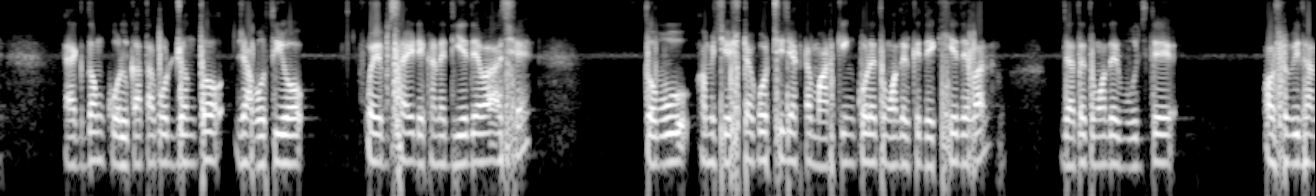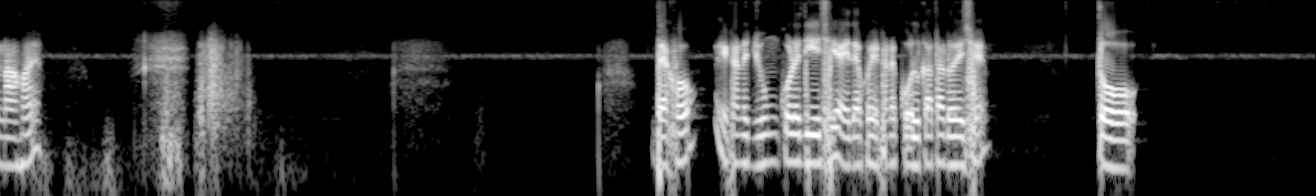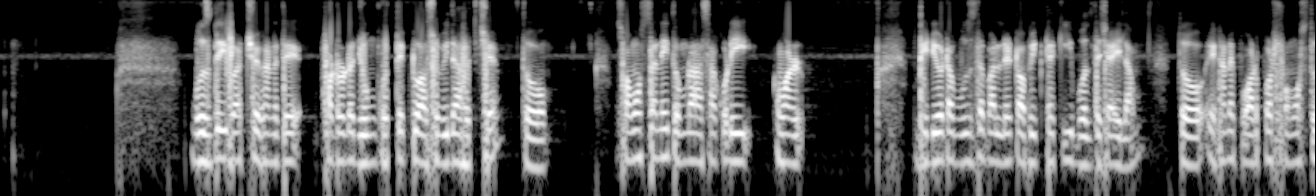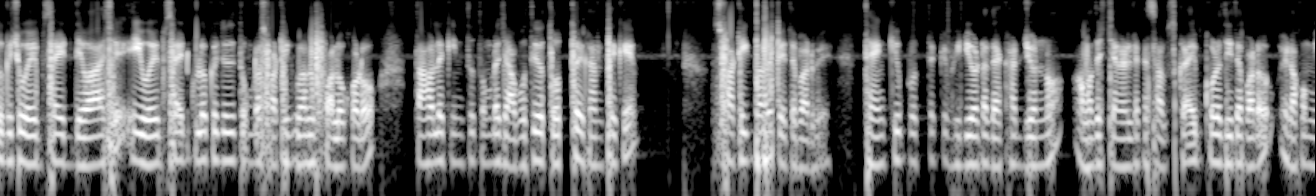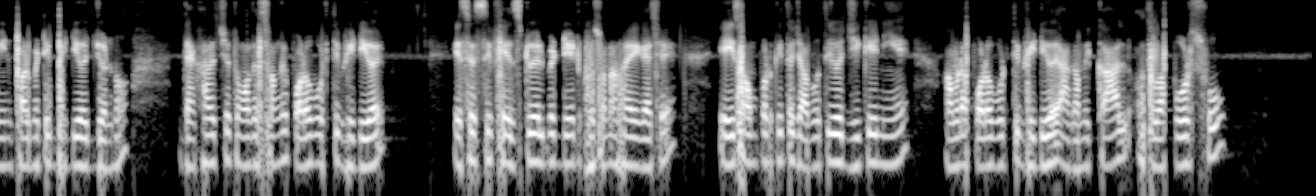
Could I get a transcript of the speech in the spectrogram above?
একদম কলকাতা পর্যন্ত যাবতীয় ওয়েবসাইট এখানে দিয়ে দেওয়া আছে। তবু আমি চেষ্টা করছি যে একটা মার্কিং করে তোমাদেরকে দেখিয়ে দেবার, যাতে তোমাদের বুঝতে অসুবিধা না হয়। দেখো, এখানে জুম করে দিয়েছি। এই দেখো, এখানে কলকাতা রয়েছে। তো বুঝতেই পারছ, এখানেতে ফটোটা জুম করতে একটু অসুবিধা হচ্ছে। তো সমস্যা নেই, তোমরা আশা করি আমার ভিডিওটা বুঝতে পারলে টপিকটা কি বলতে চাইলাম। তো এখানে পরপর সমস্ত কিছু ওয়েবসাইট দেওয়া আছে। এই ওয়েবসাইটগুলোকে যদি তোমরা সঠিকভাবে ফলো করো, তাহলে কিন্তু তোমরা যাবতীয় তথ্য এখান থেকে সঠিকভাবে পেতে পারবে। থ্যাংক ইউ প্রত্যেককে ভিডিওটা দেখার জন্য। আমাদের চ্যানেলটাকে সাবস্ক্রাইব করে দিতে পারো এরকম ইনফরমেটিভ ভিডিওর জন্য। দেখা হচ্ছে তোমাদের সঙ্গে পরবর্তী ভিডিওয়। এসএসসি ফেজ টুয়েলভের ডেট ঘোষণা হয়ে গেছে। এই সম্পর্কিত যাবতীয় জিকে নিয়ে আমরা পরবর্তী ভিডিওয়ে আগামীকাল অথবা পরশু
